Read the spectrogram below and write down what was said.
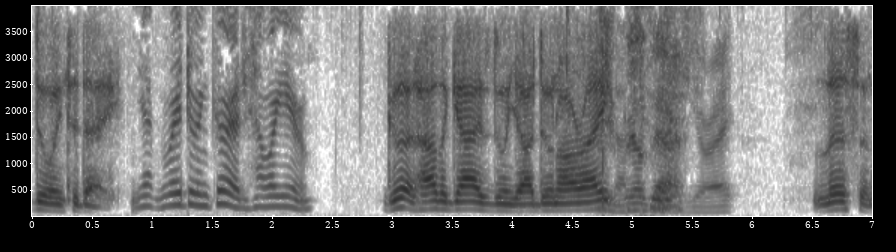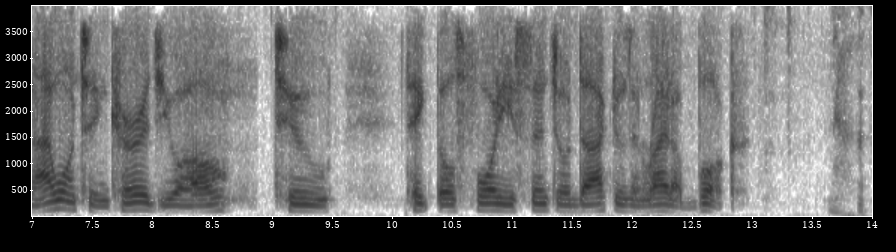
doing today? Yep, we're doing good. How are you? Good. How are the guys doing? Y'all doing all right? Not too bad. You all right? Listen, I want to encourage you all to take those 40 essential doctrines and write a book.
